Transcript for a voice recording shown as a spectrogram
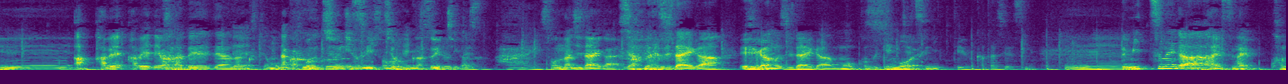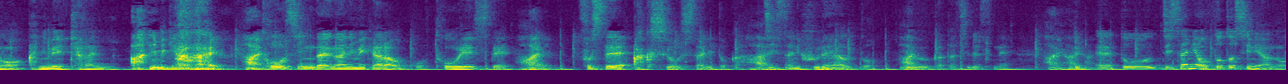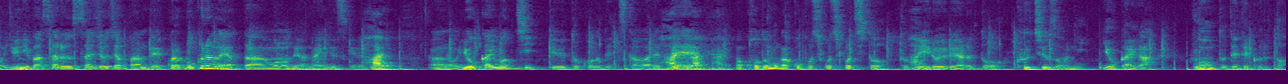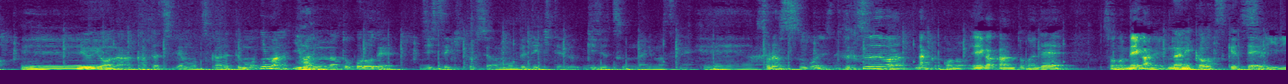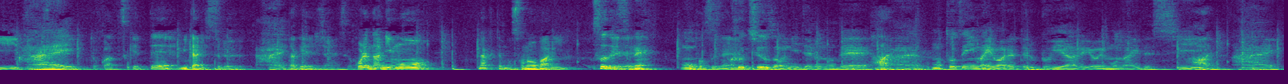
えー、あ壁壁ではなくて壁ではなくてもなんか空中にスイッチを浮かせるっていうはい。そんな時代がやそんな時代が映画の時代がもう今度現実にっていう形ですね。えで3つ目がですね、はい。はいこのアニメキャラに。アニメキャラ。はい、はい。等身大のアニメキャラをこう投影してはい。そして握手をしたりとか、はい。実際に触れ合うという形ですね、はいはいはい。でえー、と実際には一昨年にあのユニバーサル・スタジオ・ジャパンでこれは僕らのやったものではないんですけれども、はいあの妖怪ウォッチっていうところで使われて、はいはいはい。まあ、子供がこうポチポチポチととはい。いろいろやると、空中像に妖怪がブオンと出てくるとえー、いうような形でも使われても今いろんなところで実績としてはもう出てきてる技術になりますね。へえそれはすごいですね。普通はなんかこの映画館とかでそのメガネとか何かをつけて 3D はい。とかつけて見たりするはい。だけじゃないですか。これ何もなくてもその場にそうですね突然。空中像に出るので、はい。もう当然今言われてる VR 用意もないですし、はい。はい。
